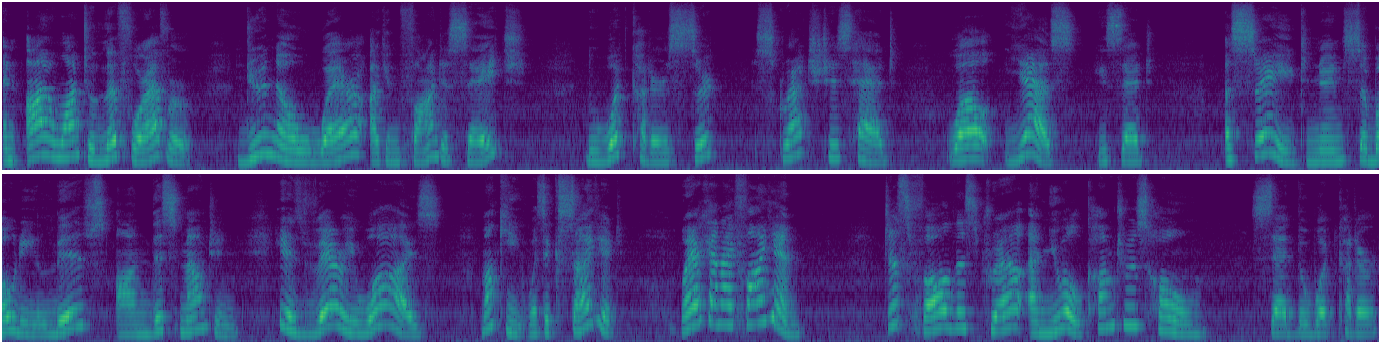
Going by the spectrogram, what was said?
and I want to live forever. Do you know where I can find a sage? The woodcutter scratched his head. Well, yes, he said. A sage named Subodhi lives on this mountain. He is very wise. Monkey was excited. Where can I find him? Just follow this trail and you will come to his home, said the woodcutter.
